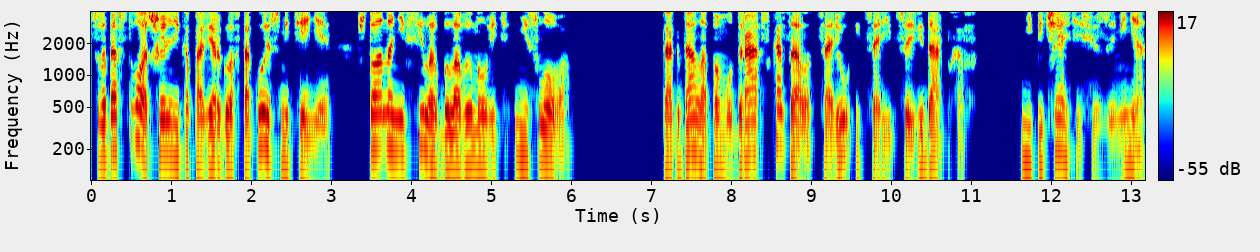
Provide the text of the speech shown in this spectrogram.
сватовство отшельника повергло в такое смятение, что она не в силах была вымолвить ни слова. Тогда Лапамудра сказала царю и царице Видарбхов, «Не печальтесь из-за меня.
